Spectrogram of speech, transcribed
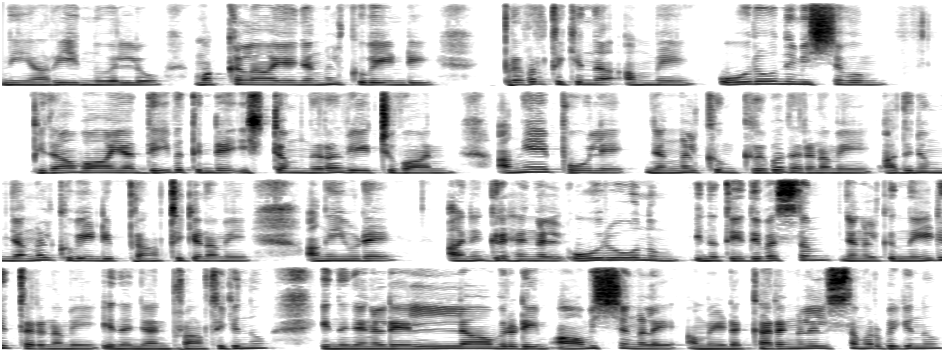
നീ അറിയുന്നുവല്ലോ. മക്കളായ ഞങ്ങൾക്ക് വേണ്ടി പ്രവർത്തിക്കുന്ന അമ്മേ ഓരോ നിമിഷവും പിതാവായ ദൈവത്തിന്റെ ഇഷ്ടം നിറവേറ്റുവാൻ അങ്ങേപോലെ ഞങ്ങൾക്കും കൃപ തരണമേ. അതിനും ഞങ്ങൾക്കു വേണ്ടി പ്രാർത്ഥിക്കണമേ. അങ്ങയുടെ അനുഗ്രഹങ്ങൾ ഓരോന്നും ഇന്നത്തെ ദിവസം ഞങ്ങൾക്ക് നേടിത്തരണമേ എന്ന് ഞാൻ പ്രാർത്ഥിക്കുന്നു. ഇന്ന് ഞങ്ങളുടെ എല്ലാവരുടെയും ആവശ്യങ്ങളെ അമ്മയുടെ കരങ്ങളിൽ സമർപ്പിക്കുന്നു.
